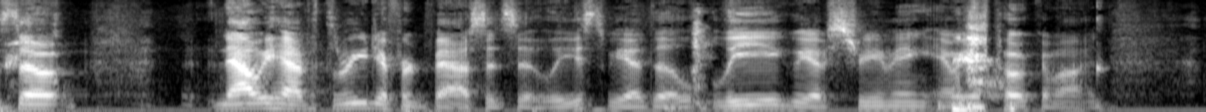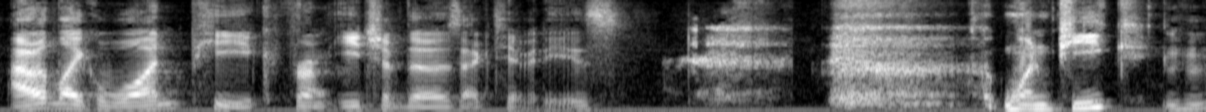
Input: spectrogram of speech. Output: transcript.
So now we have three different facets at least. We have the league, we have streaming, and we have Pokemon. I would like one peak from each of those activities. one peak, hmm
